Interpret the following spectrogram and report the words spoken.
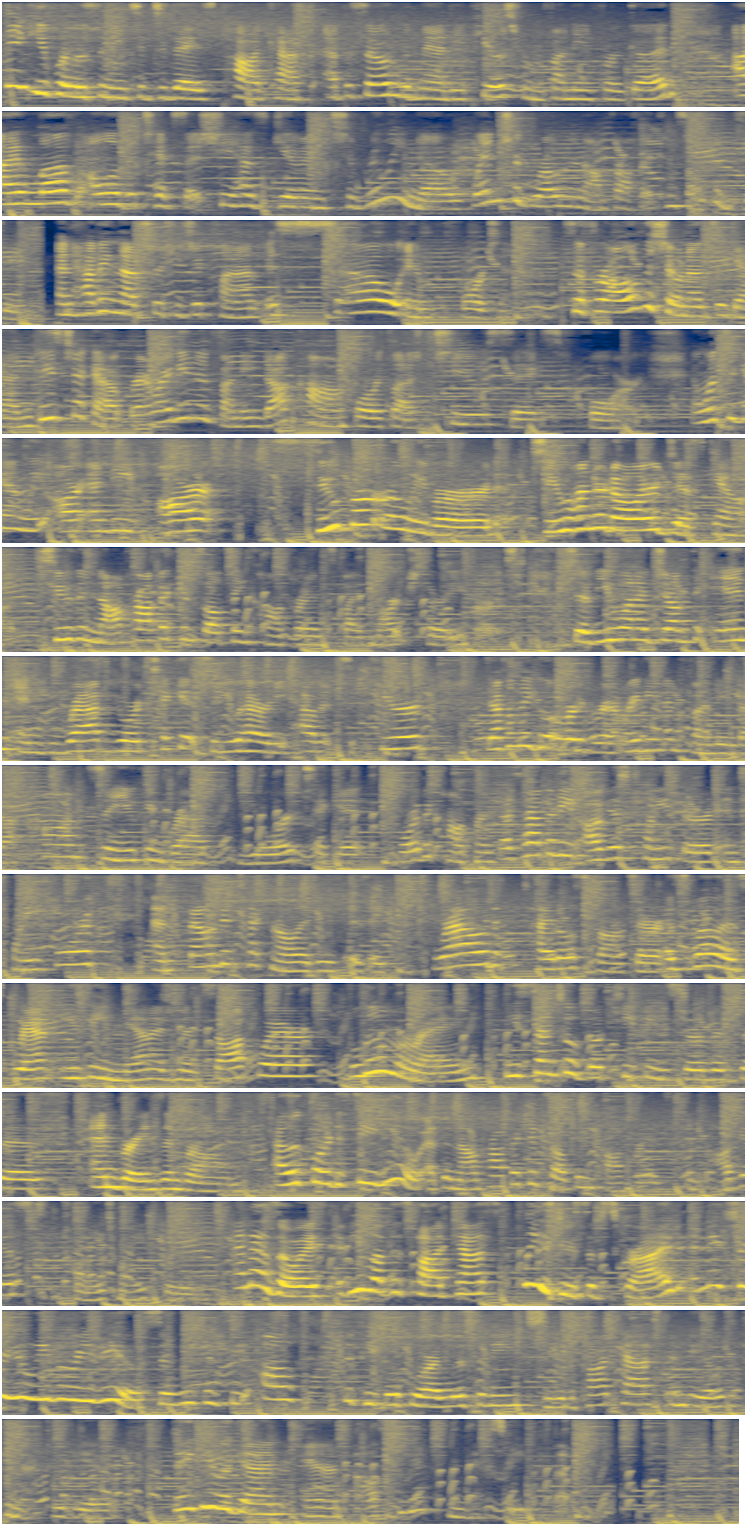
Thank you for listening to today's podcast episode with Mandy Pearce from Funding for Good. I love all of the tips that she has given to really know when to grow your nonprofit consultancy. And having that strategic plan is so important. So, for all of the show notes again, please check out grantwritingandfunding.com forward slash 264. And once again, we are ending our super early bird $200 discount to the Nonprofit Consulting Conference by March 31st. So if you want to jump in and grab your ticket so you already have it secured, definitely go over to grantwritingandfunding.com so you can grab your ticket for the conference. That's happening August 23rd and 24th, and Foundant Technologies is a proud title sponsor, as well as Grant Easy Management Software, Bloomerang, Essential Bookkeeping Services, and Brains and Brawn. I look forward to seeing you at the Nonprofit Consulting Conference in August 2023. And as always, if you love this podcast, please do subscribe and make sure you leave a review so we can see all the people who are listening to the podcast and be able to connect with you. Thank you again, and I'll see you next week. Bye.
